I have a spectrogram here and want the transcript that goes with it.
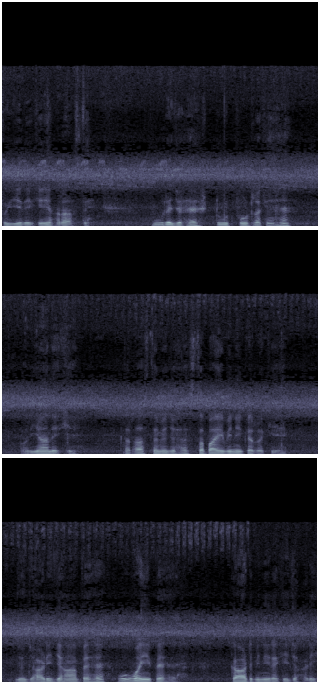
तो ये देखिए यहाँ रास्ते पूरे जो है टूट फूट रखे हैं और यहाँ देखिए, रास्ते में जो है सफ़ाई भी नहीं कर रखी है। जो झाड़ी जहाँ पे है, वो वहीं पे है। काट भी नहीं रखी झाड़ी।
